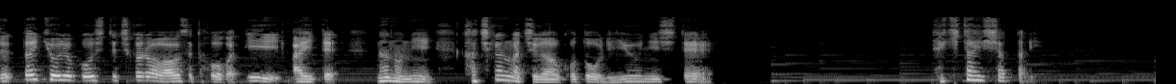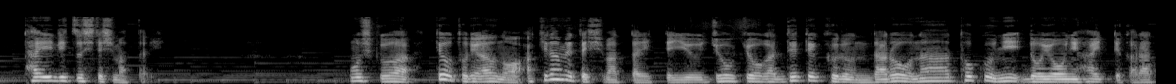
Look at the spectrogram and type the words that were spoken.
絶対協力をして力を合わせた方がいい相手。なのに価値観が違うことを理由にして敵対しちゃったり対立してしまったり。もしくは手を取り合うのを諦めてしまったりっていう状況が出てくるんだろうな、特に土曜に入ってから。っ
